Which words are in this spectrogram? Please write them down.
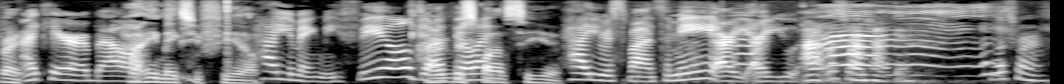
Right. I care about How he makes you feel. how you make me feel. Do How I he feel like responds to you. how you respond to me? Are you are you? Uh, what's wrong, Pumpkin? What's wrong?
